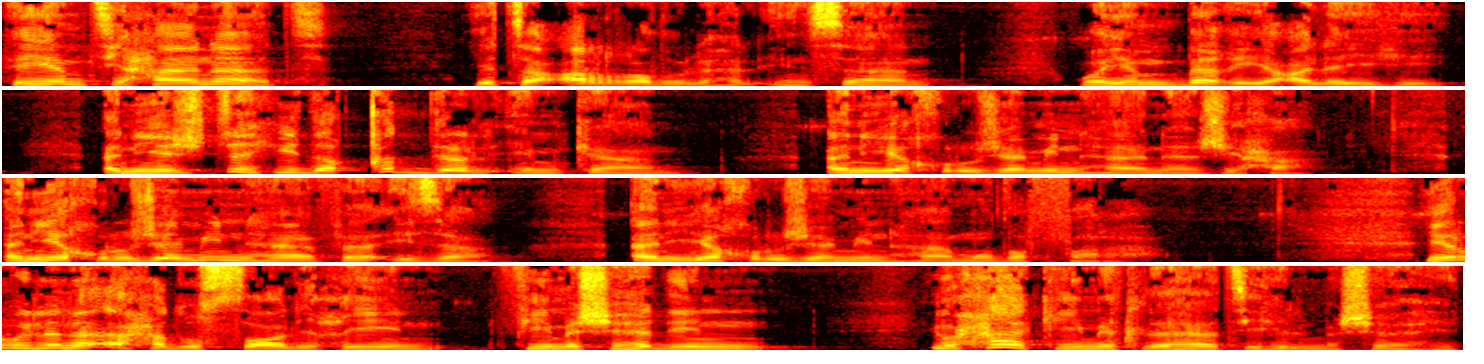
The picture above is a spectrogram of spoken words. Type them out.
هي امتحانات يتعرض لها الإنسان وينبغي عليه أن يجتهد قدر الإمكان أن يخرج منها ناجحا أن يخرج منها فائزا أن يخرج منها مظفرا يروي لنا أحد الصالحين في مشهد يحاكي مثل هذه المشاهد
